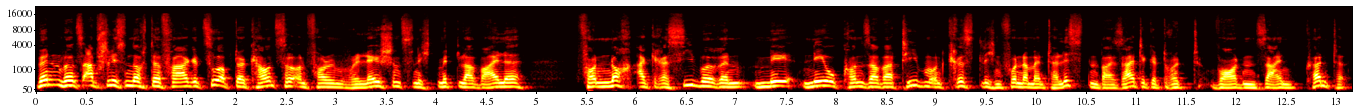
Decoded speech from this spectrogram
Wenden wir uns abschließend noch der Frage zu, ob der Council on Foreign Relations nicht mittlerweile von noch aggressiveren neokonservativen und christlichen Fundamentalisten beiseite gedrückt worden sein könnte.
